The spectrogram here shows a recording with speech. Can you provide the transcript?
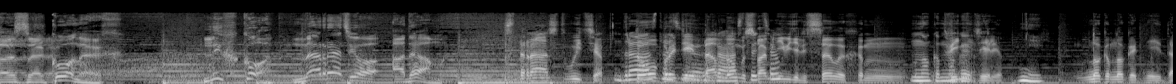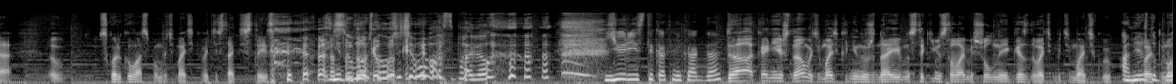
О законах. Легко. На радио Адам. Здравствуйте. Здравствуйте. Добрый день. Давно мы с вами не виделись целых м, Много-много две недели. дней. Много-много дней, да. Э, Сколько у вас по математике в аттестате стоит? Не думаю, что лучше, чем у вас, Павел. Юристы как-никак, да? Да, конечно, нам математика не нужна. Именно с такими словами шел на ЕГЭ сдавать математику. А между Поэтому прочим,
